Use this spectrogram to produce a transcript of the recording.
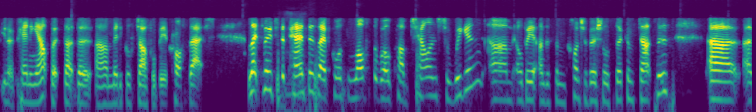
you know panning out, but the, the uh, medical staff will be across that. Let's move to the Panthers. They, of course, lost the World Club Challenge to Wigan, um, albeit under some controversial circumstances. Uh, uh,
